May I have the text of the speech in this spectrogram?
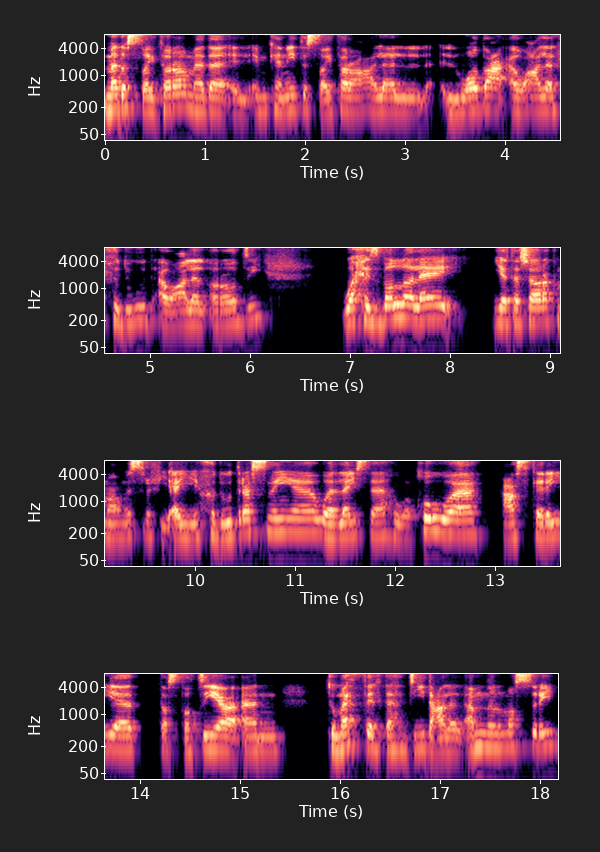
مدى السيطرة مدى إمكانية السيطرة على الوضع أو على الحدود أو على الأراضي. وحزب الله لا يتشارك مع مصر في أي حدود رسمية وليس هو قوة عسكرية تستطيع أن تمثل تهديد على الأمن المصري.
